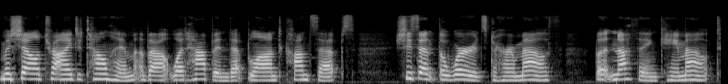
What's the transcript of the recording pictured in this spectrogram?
Michelle tried to tell him about what happened at Blonde Concepts. She sent the words to her mouth, but nothing came out.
